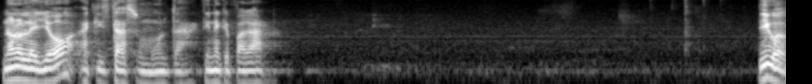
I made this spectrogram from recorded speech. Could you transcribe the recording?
no lo leyó, aquí está su multa, tiene que pagar. Digo,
